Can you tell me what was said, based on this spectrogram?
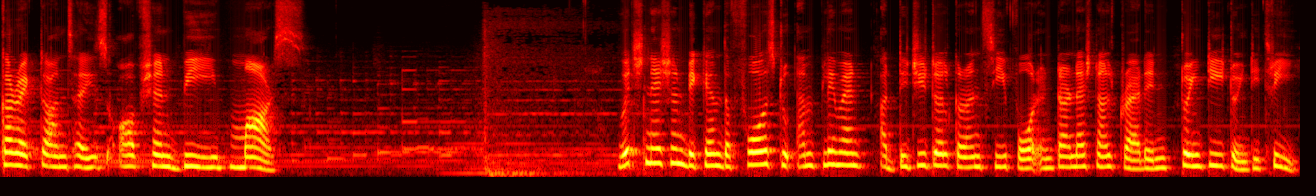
Correct answer is option B Mars. Which nation became the first to implement a digital currency for international trade in 2023?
